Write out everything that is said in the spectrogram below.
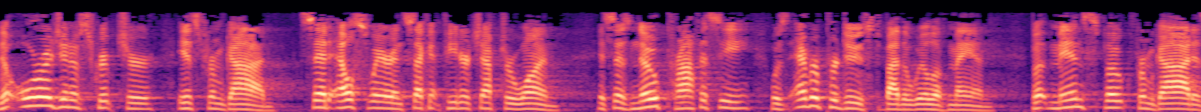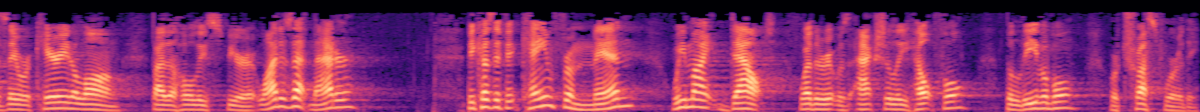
The origin of Scripture is from God. Said elsewhere in 2 Peter chapter 1, it says, No prophecy was ever produced by the will of man, but men spoke from God as they were carried along by the Holy Spirit. Why does that matter? Because if it came from men, we might doubt whether it was actually helpful, believable, or trustworthy.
